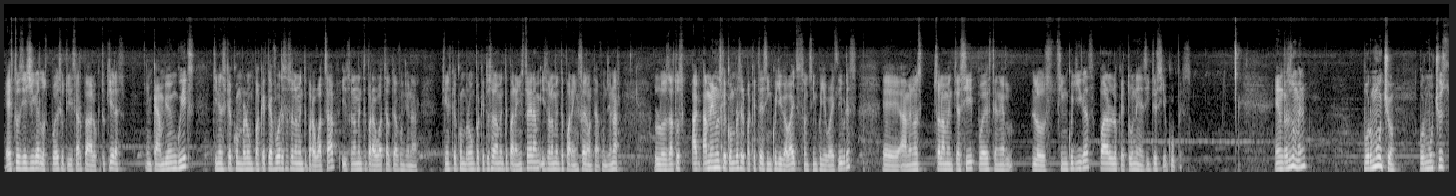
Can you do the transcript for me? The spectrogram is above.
estos 10 GB los puedes utilizar para lo que tú quieras. En cambio en Wix tienes que comprar un paquete a fuerza solamente para WhatsApp y solamente para WhatsApp te va a funcionar. Tienes que comprar un paquete solamente para Instagram y solamente para Instagram te va a funcionar. los datos, a, menos que compres el paquete de 5 GB, son 5 GB libres. Eh, a menos solamente así puedes tener los 5 GB para lo que tú necesites y ocupes. En resumen, por mucho, por muchos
